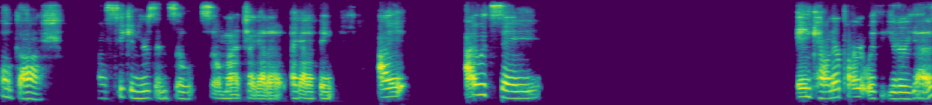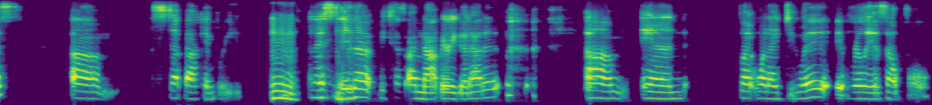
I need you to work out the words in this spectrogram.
oh gosh. I was taking yours in so so much. I gotta I gotta think. I I would say in counterpart with your yes, um, step back and breathe. Mm, And I say Mhm. that because I'm not very good at it. um, and, but when I do it, it really is helpful.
